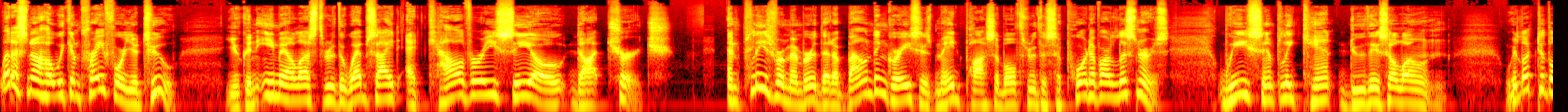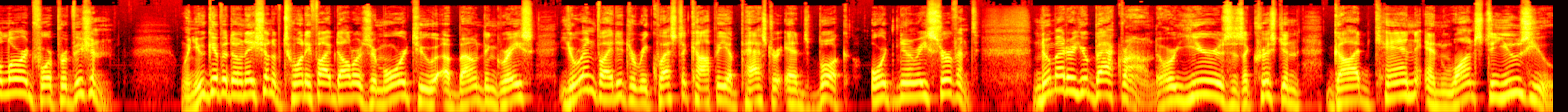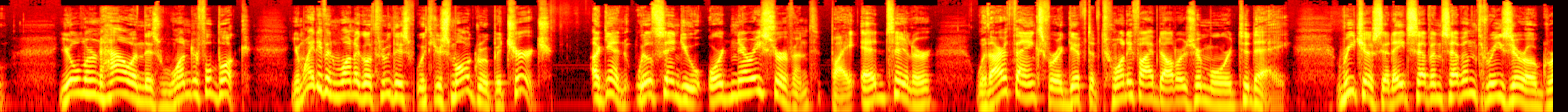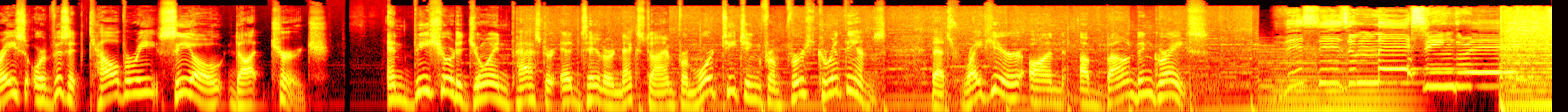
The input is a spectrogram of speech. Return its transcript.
Let us know how we can pray for you, too. You can email us through the website at calvaryco.church. And please remember that Abounding Grace is made possible through the support of our listeners. We simply can't do this alone. We look to the Lord for provision. When you give a donation of $25 or more to Abounding Grace, you're invited to request a copy of Pastor Ed's book, Ordinary Servant. No matter your background or years as a Christian, God can and wants to use you. You'll learn how in this wonderful book. You might even want to go through this with your small group at church. Again, we'll send you Ordinary Servant by Ed Taylor with our thanks for a gift of $25 or more today. Reach us at 877 30 Grace or visit calvaryco.church. And be sure to join Pastor Ed Taylor next time for more teaching from 1 Corinthians. That's right here on Abounding Grace. This is amazing grace.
